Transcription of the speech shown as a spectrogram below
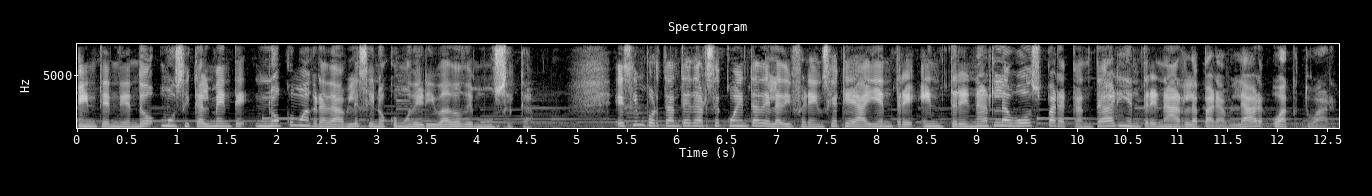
entendiendo musicalmente no como agradable, sino como derivado de música. Es importante darse cuenta de la diferencia que hay entre entrenar la voz para cantar y entrenarla para hablar o actuar.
